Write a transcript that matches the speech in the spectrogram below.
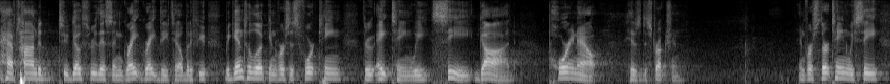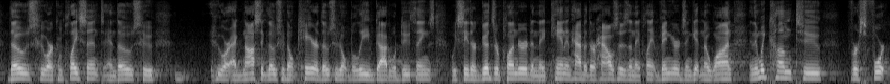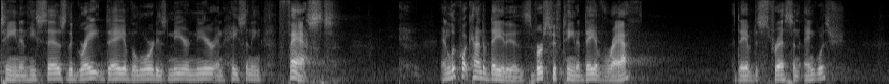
have time to, to go through this in great, great detail, but if you begin to look in verses 14 through 18, we see God pouring out his destruction. In verse 13, we see those who are complacent and those who, who are agnostic, those who don't care, those who don't believe God will do things. We see their goods are plundered and they can't inhabit their houses and they plant vineyards and get no wine. And then we come to verse 14, and he says, The great day of the Lord is near, near, and hastening fast. And look what kind of day it is. Verse 15 a day of wrath, a day of distress and anguish,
